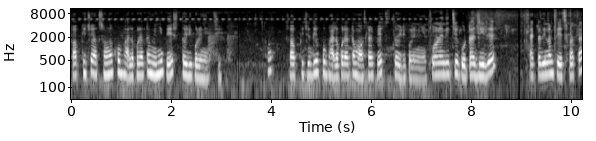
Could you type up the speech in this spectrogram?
সব কিছু একসঙ্গে খুব ভালো করে একটা মিহি পেস্ট তৈরি করে নিচ্ছি। সব কিছু দিয়ে খুব ভালো করে একটা মশলার পেস্ট তৈরি করে নিয়ে ফোড়নে দিচ্ছি গোটা জিরে, একটা দিলাম তেজপাতা,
